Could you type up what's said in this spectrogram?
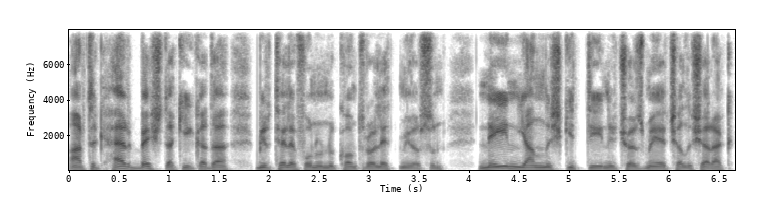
Artık her beş dakikada bir telefonunu kontrol etmiyorsun. Neyin yanlış gittiğini çözmeye çalışarak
